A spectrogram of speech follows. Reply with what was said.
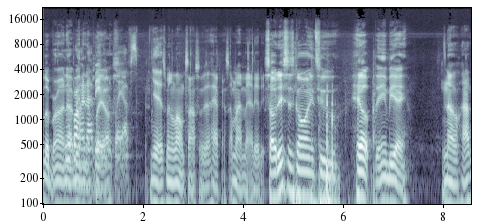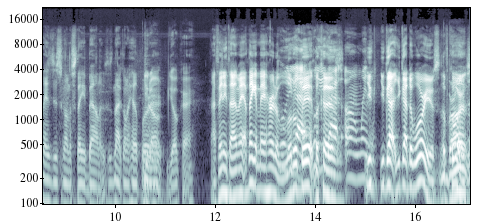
LeBron not LeBron being in not the being in the playoffs. playoffs. Yeah, it's been a long time since that happens. I'm not mad at it. So this is going to help the NBA. No, I think it's just gonna stay balanced. It's not gonna help You or don't. You okay? If anything, I, may, I think it may hurt a Who you little got- bit who you because got, um, you you got you got the Warriors. LeBron, course.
